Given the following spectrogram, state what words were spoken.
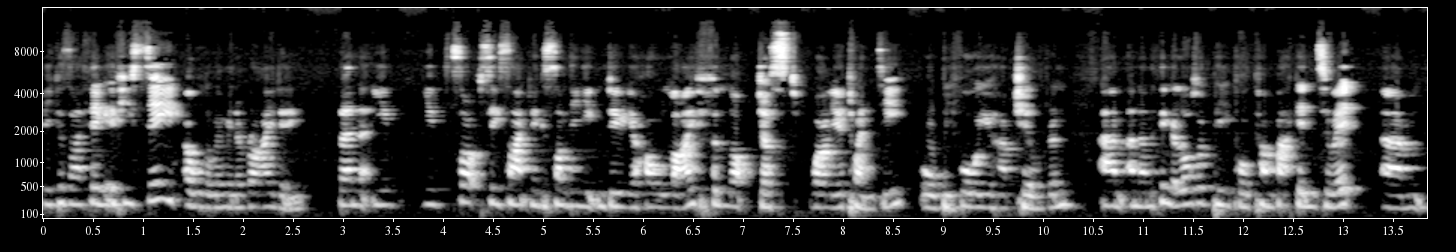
Because I think if you see older women are riding, then you you start to see cycling as something you can do your whole life and not just while you're 20 or before you have children. Um, and I think a lot of people come back into it, um,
